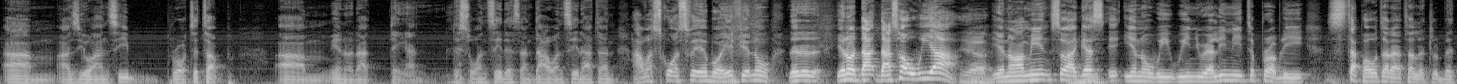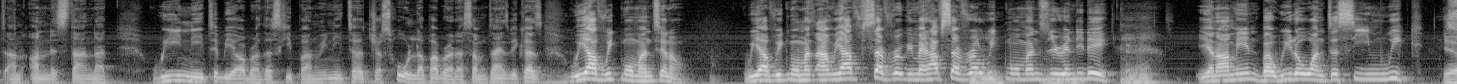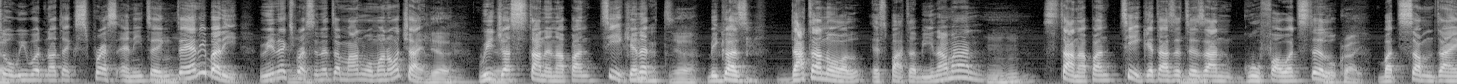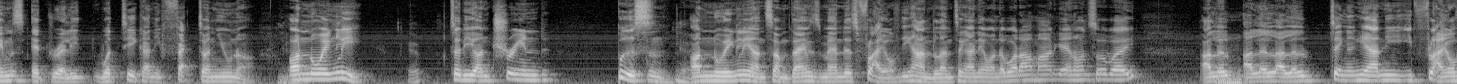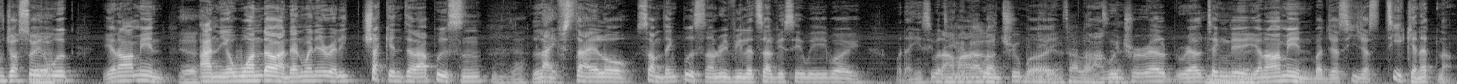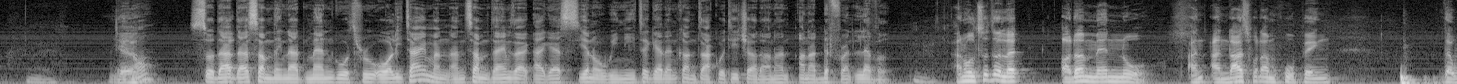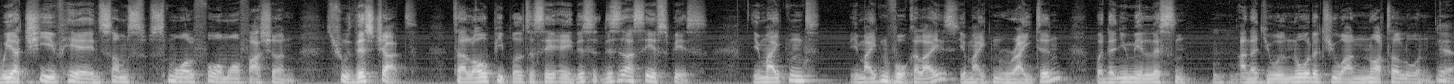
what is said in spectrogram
Um, as Johanse brought it up, um, you know that thing, and this one say this and that one say that, and our scores for you, boy. If you know, da, da, da. you know that that's how we are. Yeah. You know what I mean? So I guess it, you know we we really need to probably step out of that a little bit and understand that we need to be our brother's keeper and we need to just hold up our brother sometimes because we have weak moments, you know. We have weak moments and we have several we may have several mm. weak moments during the day. Mm-hmm. Mm-hmm. You know what I mean? But we don't want to seem weak. Yeah. So we would not express anything mm-hmm. to anybody. We ain't mm. expressing it to man, woman, or child. Yeah. We Yeah. just standing up and taking it. it. Yeah. Because that and all is part of being a man. Stand up and take it as it is and go forward still. Go cry. But sometimes it really would take an effect on you now. Mm. Unknowingly. Yep. To the untrained person. Yeah. Unknowingly. And sometimes men just fly off the handle and thing and you wonder what that man getting on so by. A little, mm. a little, a little thing in here and he, he fly off just so Yeah. it work. You know what I mean? Yeah. And you wonder, and then when you really check into that person, Exactly. lifestyle or something personal reveal itself, you say, "Wait, boy." But then you see what I'm going lot. through, boy. with a lot, ah, I'm going yeah. through real, real thing there. Mm-hmm. You know what I mean? But just he just taking it now. Mm. You know. So that that's something that men go through all the time, and, and sometimes I, I guess you know we need to get in contact with each other on a, on a different level. Mm. and also to let other men know and and that's what i'm hoping that we achieve here in some s- small form or fashion through this chat to allow people to say hey this is this is a safe space. You mightn't you mightn't vocalize you mightn't write in but then you may listen mm-hmm. and that you will know that you are not alone. Yeah.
